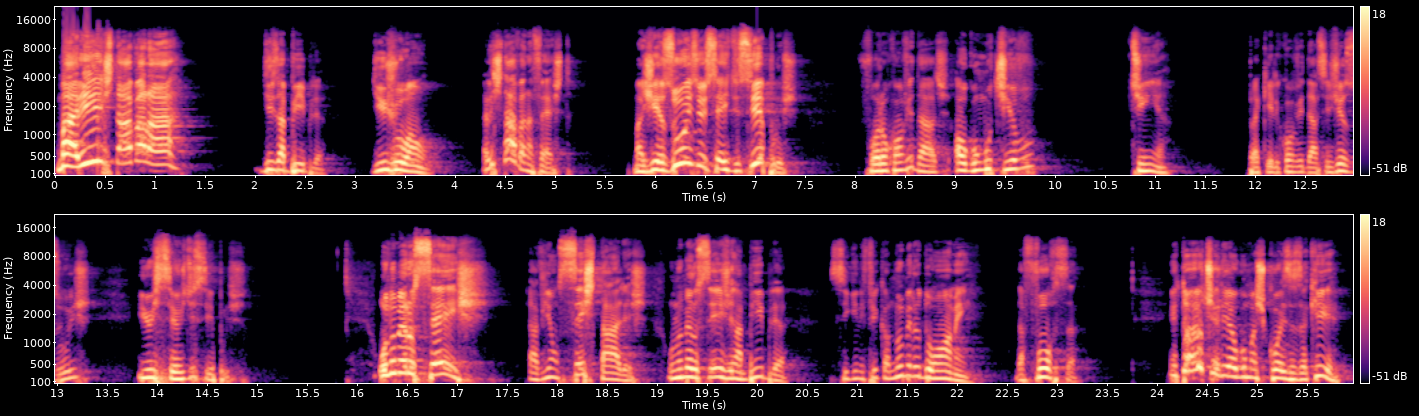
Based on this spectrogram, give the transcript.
Maria estava lá, diz a Bíblia, diz João. Ela estava na festa. Mas Jesus e os seus discípulos foram convidados. Algum motivo tinha para que ele convidasse Jesus e os seus discípulos. O número 6, haviam seis talhas. O número 6 na Bíblia significa número do homem, da força. Então eu tirei algumas coisas aqui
